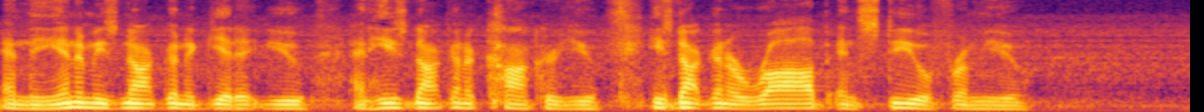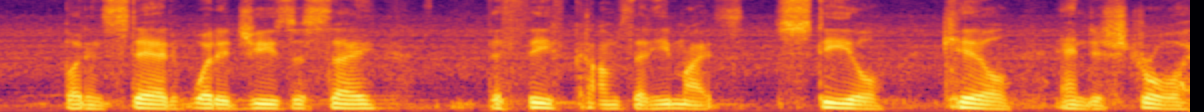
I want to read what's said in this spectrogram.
And the enemy's not going to get at you, and he's not going to conquer you. He's not going to rob and steal from you. But instead, what did Jesus say? The thief comes that he might steal, kill, and destroy,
